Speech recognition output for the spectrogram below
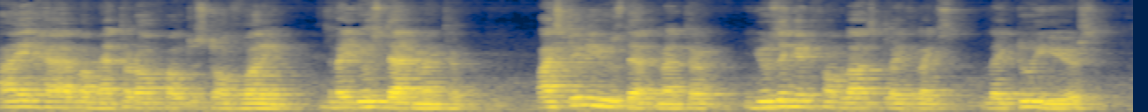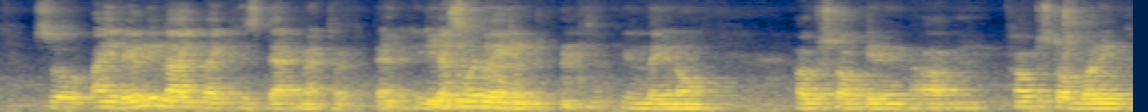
I have a method of how to stop worrying, and I use that method. I still use that method, using it from last like like like two years. So I really like like his that method that he explained in the you know how to stop giving uh, how to stop worrying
